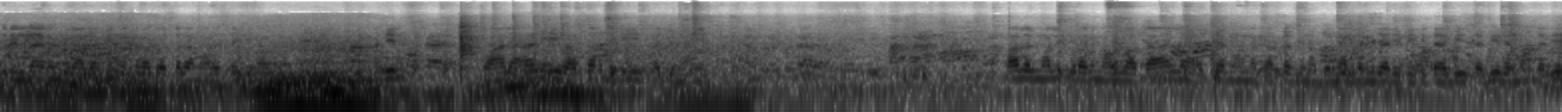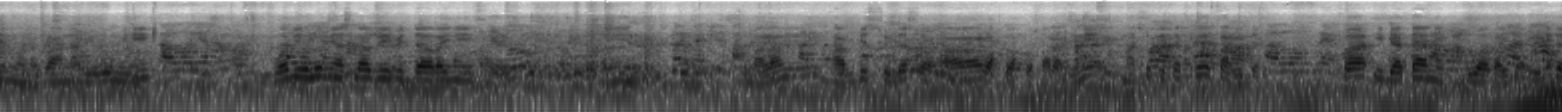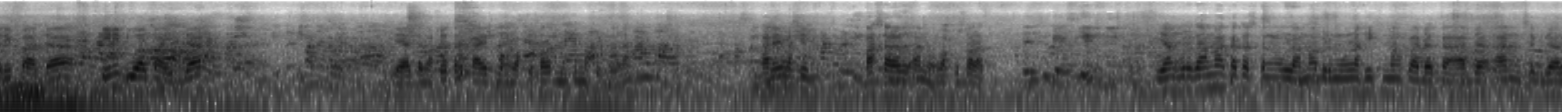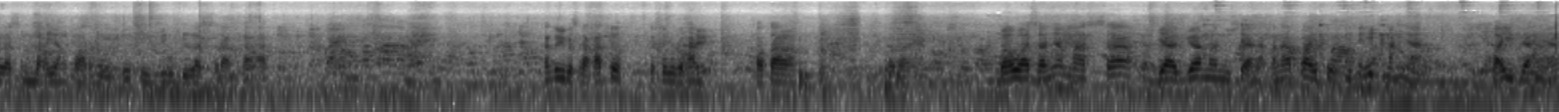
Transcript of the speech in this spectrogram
Alhamdulillahirabbil alamin wassalatu wassalamu ala sayyidina wa Muhammadin wa ala alihi wa sahbihi. قال المؤلف رحمه الله تعالى الشيخ محمد أسد بن عبد الله البنجاري في كتابه سبيل المهتدين ونفعنا بعلومه وبعلوم أسلافه في الدارين Amin. Semalam habis sudah soal waktu-waktu sholat ini masuk kita ke faidah. Faidata nih dua faidah. Ini daripada ini dua faidah ya termasuk terkait dengan waktu sholat mungkin masuk malah karena ini masih pasal anu waktu sholat. Yang pertama kata setengah ulama bermula hikmah pada keadaan segala sembahyang fardu itu 17 rakaat. Kan 17 rakaat tuh keseluruhan total. Totalnya bahwasanya masa jaga manusia. Nah kenapa itu? Ini hikmahnya faidahnya.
